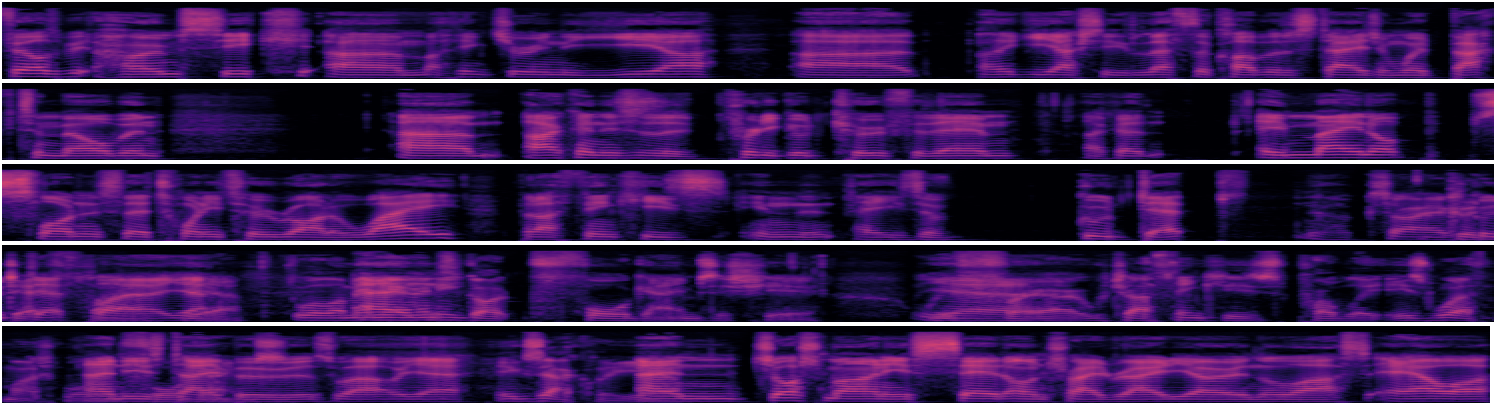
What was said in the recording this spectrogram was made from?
Felt a bit homesick, um, I think, during the year. Uh, I think he actually left the club at a stage and went back to Melbourne. Um, I reckon this is a pretty good coup for them. Like a, he may not slot into their 22 right away, but I think he's in. The, he's a good depth. oh, Sorry, a good, depth, player. Yeah, Well, I mean, he only got four games this year with yeah. Freo, which I think is probably is worth much more. and than his four debut games. as well. Yeah. Exactly. Yeah. And Josh Mahoney has said on Trade Radio in the last hour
